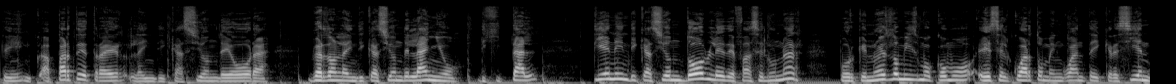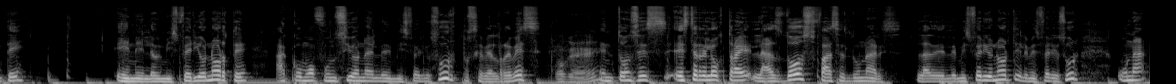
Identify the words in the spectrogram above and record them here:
que aparte de traer la indicación de hora, perdón, la indicación del año digital, tiene indicación doble de fase lunar porque no es lo mismo cómo es el cuarto menguante y creciente en el hemisferio norte a cómo funciona el hemisferio sur, pues se ve al revés. Entonces, este reloj trae las dos fases lunares, la del hemisferio norte y el hemisferio sur, una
